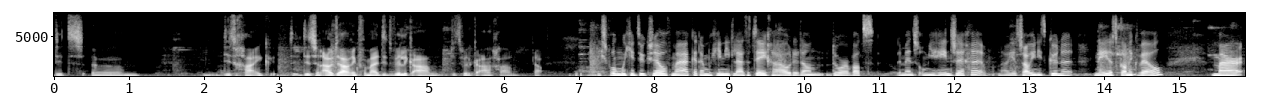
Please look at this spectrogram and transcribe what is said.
dit, um, dit ga ik, dit is een uitdaging van mij, dit wil ik aan, dit wil ik aangaan. Ja. die sprong moet je natuurlijk zelf maken, daar moet je niet laten tegenhouden dan door wat de mensen om je heen zeggen. Nou, dat zou je niet kunnen. Nee, dat kan ik wel. Maar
